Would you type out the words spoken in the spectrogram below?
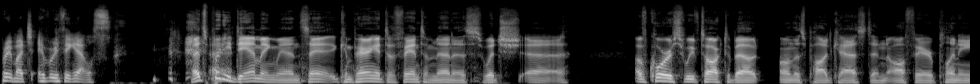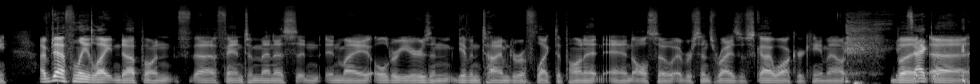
pretty much everything else. That's pretty damning, man. Say, comparing it to Phantom Menace, which, uh, of course, we've talked about on this podcast and off air plenty. I've definitely lightened up on uh, Phantom Menace in, in my older years and given time to reflect upon it, and also ever since Rise of Skywalker came out. But Exactly. uh,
